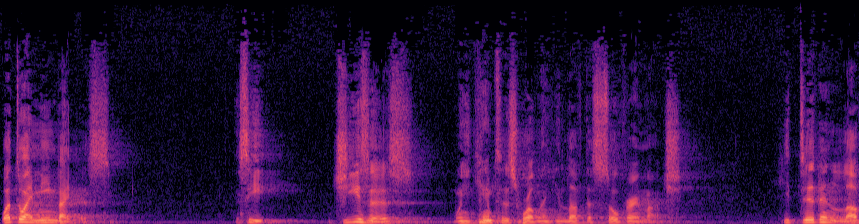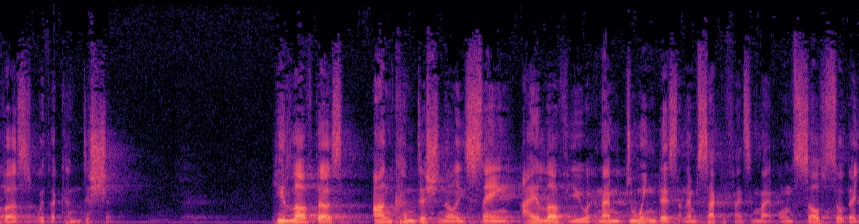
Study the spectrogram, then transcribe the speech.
What do I mean by this? You see, Jesus, when he came to this world and he loved us so very much, he didn't love us with a condition. He loved us unconditionally, saying, I love you, and I'm doing this, and I'm sacrificing my own self so that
